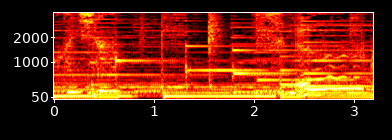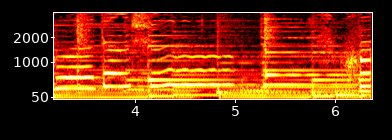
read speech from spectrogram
幻想。如果当初花。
